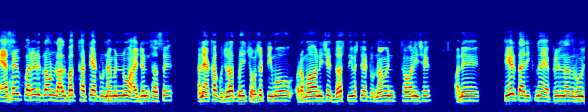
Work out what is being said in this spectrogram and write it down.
એસઆઈ પરેડ ગ્રાઉન્ડ લાલબાગ ખાતે આ ટુર્નામેન્ટનું આયોજન થશે. અને આખા ગુજરાતમાંથી ચોસઠ ટીમો રમાવાની છે. દસ દિવસની આ ટુર્નામેન્ટ થવાની છે અને તેર તારીખના એપ્રિલના રોજ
